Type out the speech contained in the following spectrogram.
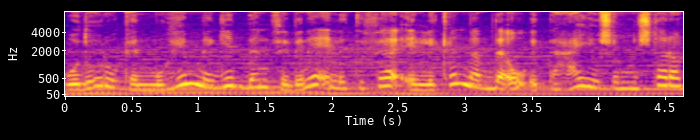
ودوره كان مهم جدا في بناء الاتفاق اللي كان مبدأه التعايش المشترك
